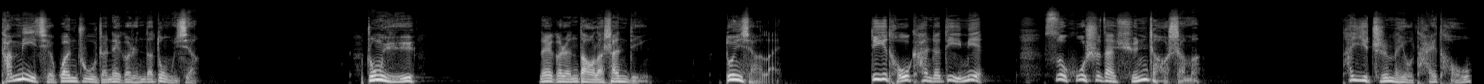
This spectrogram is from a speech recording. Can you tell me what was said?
他密切关注着那个人的动向。终于，那个人到了山顶，蹲下来，低头看着地面，似乎是在寻找什么。他一直没有抬头，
